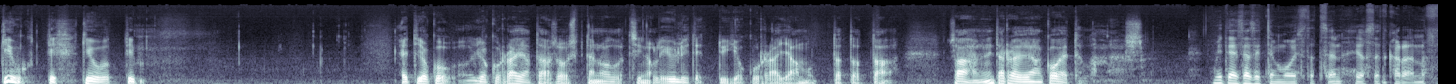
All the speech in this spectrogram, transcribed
kiukutti, kiukutti. Että joku, joku raja taas olisi pitänyt olla, että siinä oli ylitetty joku raja, mutta tota, saahan niitä rajojaan koetella myös. Miten sä sitten muistat sen, jos et karannut?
